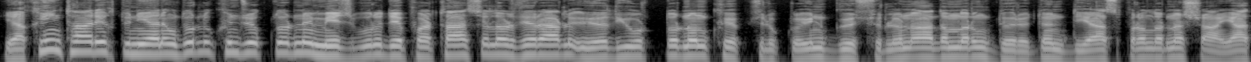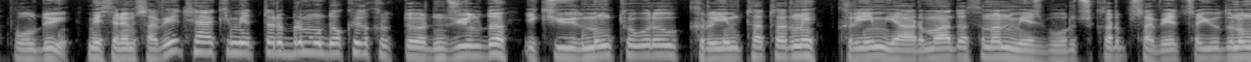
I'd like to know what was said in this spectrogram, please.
Ýakyn taryh dünýäniň dürli künjeklerine mejbury deportasiýalar zerarly öz ýurtlaryndan köpçülikleýin göçürilen adamlaryň döreden diasporalaryna şaýat boldy. Meselem, sowet häkimiýetleri bir müň dokuz ýüz kyrk dördünji ýylda iki ýüz müň töweregi krym tataryny Krym ýarymadasyndan mejbury çykaryp, Sowet Soýuzynyň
